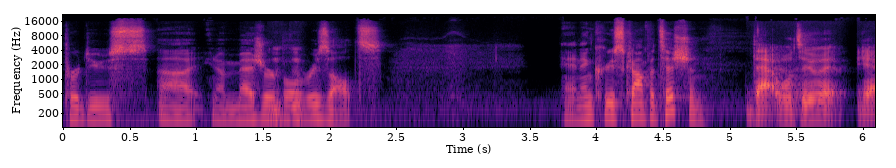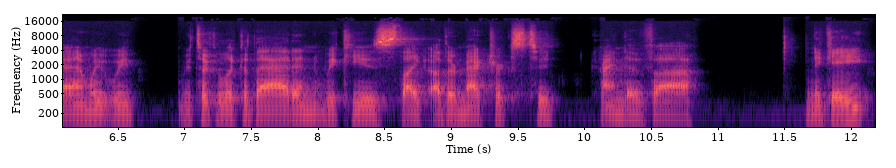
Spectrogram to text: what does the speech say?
produce uh, you know measurable Mhm. results and increased competition. That will do it. Yeah, and we we we took a look at that, and we can use like other metrics to kind of uh, negate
